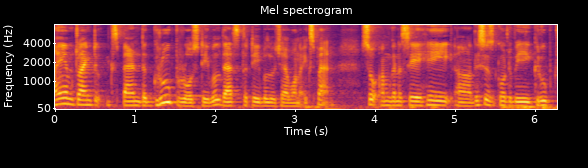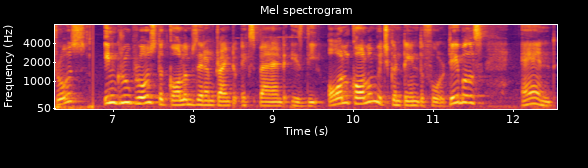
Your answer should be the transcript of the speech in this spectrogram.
I am trying to expand the group rows table. That's the table which I want to expand. So I'm going to say, hey, uh, this is going to be grouped rows. In group rows, the columns that I'm trying to expand is the all column, which contain the four tables. And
